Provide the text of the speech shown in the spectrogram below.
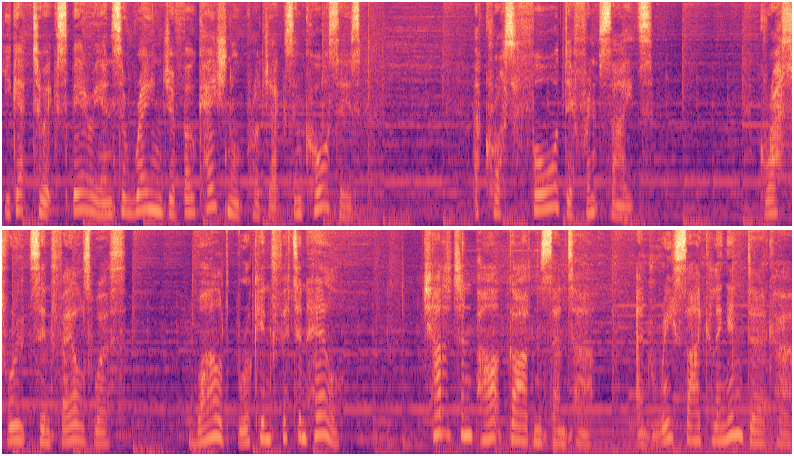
You get to experience a range of vocational projects and courses across four different sites Grassroots in Failsworth, Wildbrook in Fitton Hill, Chadderton Park Garden Centre, and Recycling in Derker.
